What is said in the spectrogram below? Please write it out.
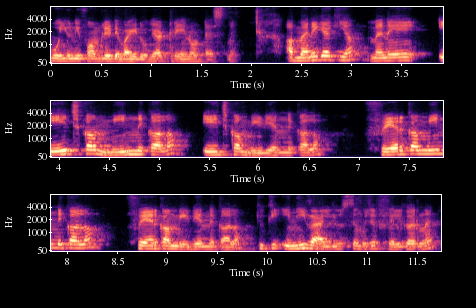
वो यूनिफॉर्मली डिवाइड हो गया ट्रेन और टेस्ट में। अब मैंने क्या किया? मैंने एज का मीन निकाला एज का मीडियन निकाला फेयर का मीन निकाला फेयर का मीडियन निकाला, क्योंकि इन्हीं वैल्यूज़ से मुझे फिल करना है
